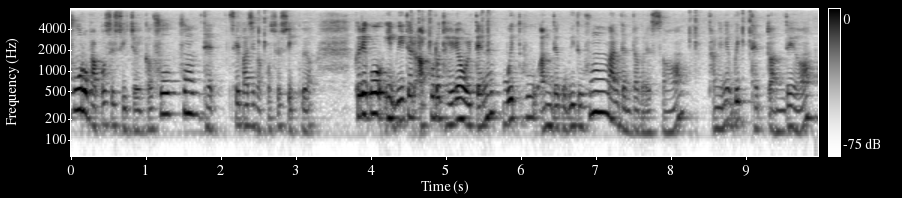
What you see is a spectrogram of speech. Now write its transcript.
who로 바꿔 쓸 수 있죠. 그러니까 who, whom, that 세 가지 쓸수 있고요. 그리고 이 with를 앞으로 데려올 때는 with who 안 되고 with whom만 된다 그랬어. 당연히 with that도 안 돼요.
